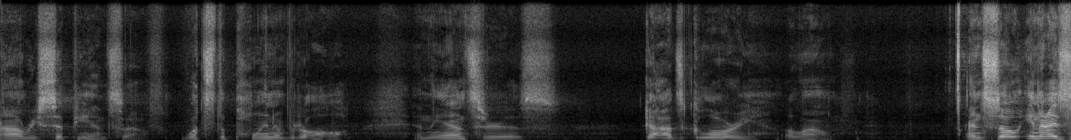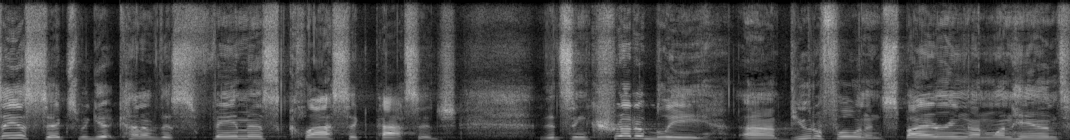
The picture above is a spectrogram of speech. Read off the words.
uh, recipients of? What's the point of it all? And the answer is God's glory alone. And so in Isaiah 6, we get kind of this famous classic passage that's incredibly uh, beautiful and inspiring on one hand,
